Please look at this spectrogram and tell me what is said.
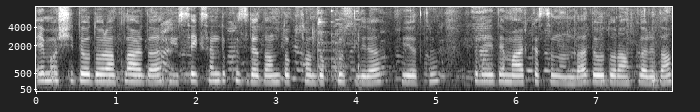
Emoji deodorantlar da 189 liradan 99 lira fiyatı. Flede markasının da deodorantları da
